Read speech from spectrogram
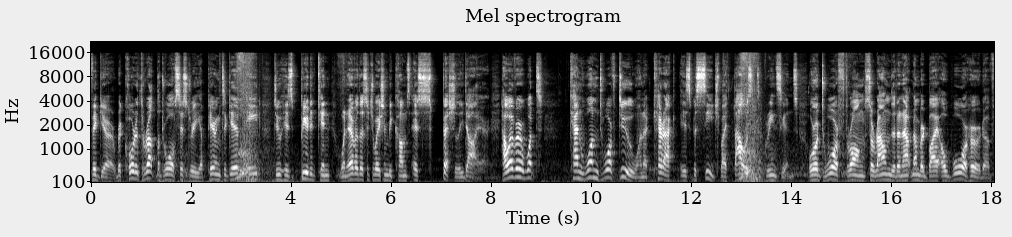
figure, recorded throughout the dwarf's history, appearing to give aid to his bearded kin whenever the situation becomes especially dire. However, what can one dwarf do when a Karak is besieged by thousands of greenskins, or a dwarf throng surrounded and outnumbered by a war herd of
